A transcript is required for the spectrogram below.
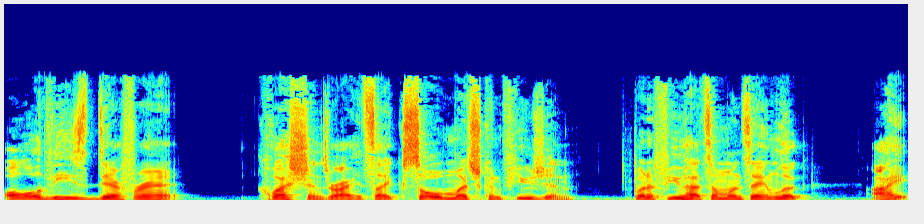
All these different questions, right? It's like so much confusion. But if you had someone saying, look, I,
